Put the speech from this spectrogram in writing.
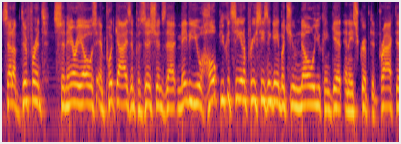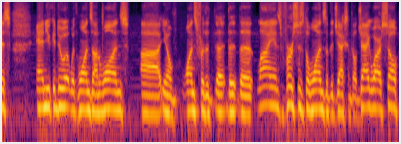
set up different scenarios and put guys in positions that maybe you hope you could see in a preseason game, but you know you can get in a scripted practice, and you can do it with ones on ones uh, you know, ones for the, the, the the Lions versus the ones of the Jacksonville Jaguars. So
